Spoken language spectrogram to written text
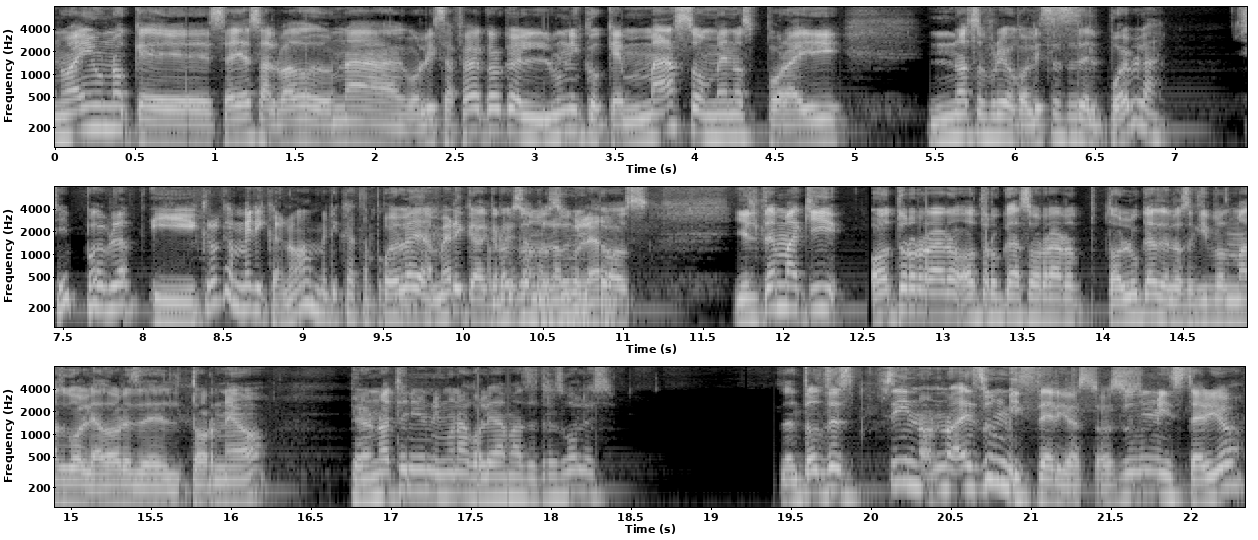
no hay uno que se haya salvado de una goliza fea. Creo que el único que más o menos por ahí no ha sufrido golizas es el Puebla. Sí, Puebla y creo que América, ¿no? América tampoco. Puebla y América, creo que son los únicos. Y el tema aquí, otro raro, otro caso raro, Toluca es de los equipos más goleadores del torneo, pero no ha tenido ninguna goleada más de tres goles. Entonces, sí, no, no, es un misterio esto, es un misterio.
